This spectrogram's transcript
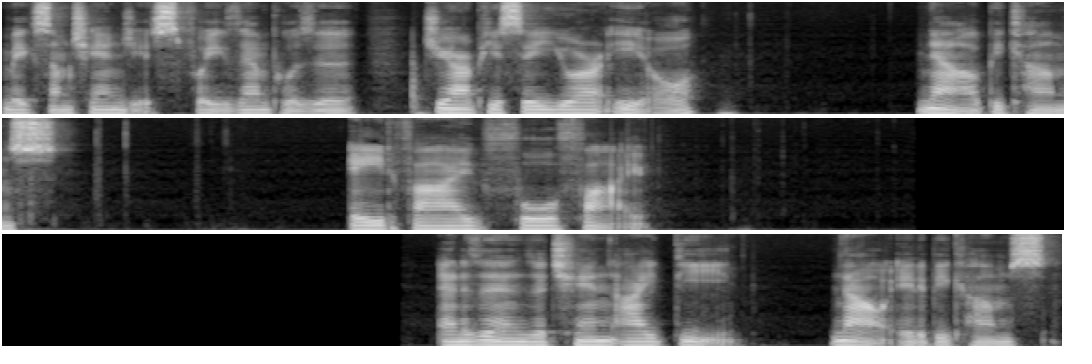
make some changes. For example, the RPC URL now becomes 8545 and then the chain ID. Now it becomes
